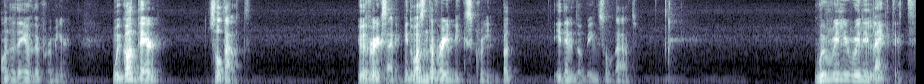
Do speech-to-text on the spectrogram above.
on the day of the premiere. We got there, sold out. It was very exciting. It wasn't a very big screen, but it ended up being sold out. We really really liked it.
